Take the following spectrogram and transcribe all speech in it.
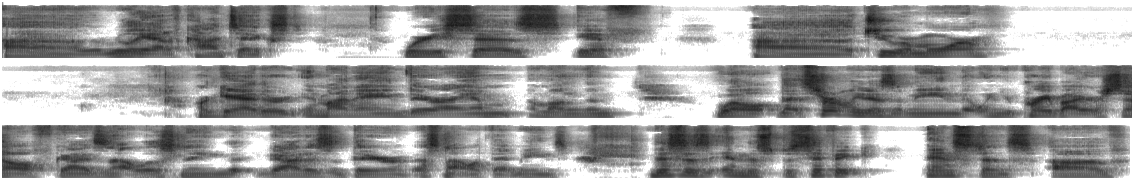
uh, really out of context, where he says, if uh, two or more are gathered in my name, there I am among them. Well, that certainly doesn't mean that when you pray by yourself, God's not listening, that God isn't there. That's not what that means. This is in the specific instance of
